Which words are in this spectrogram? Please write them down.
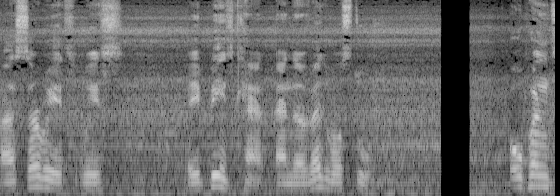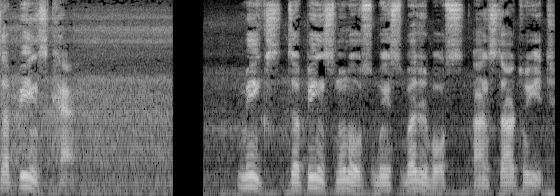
and serve it with a beans can and a vegetable stew. Open the beans can. Mix the beans noodles with vegetables and start to eat.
